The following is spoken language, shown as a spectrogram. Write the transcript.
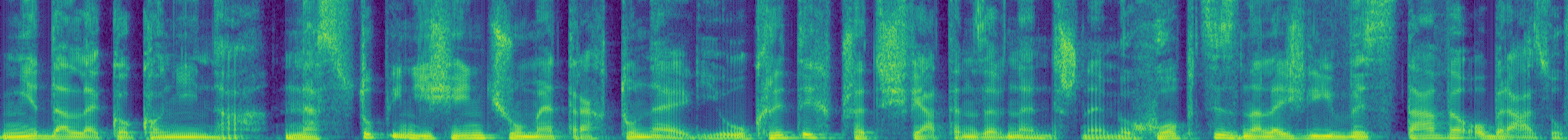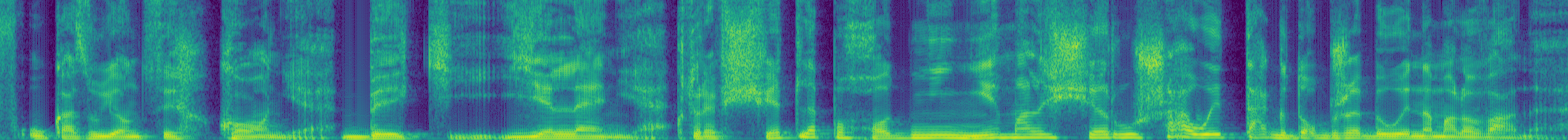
niedaleko Konina. Na 150 metrach tuneli ukrytych przed światem zewnętrznym chłopcy znaleźli wystawę obrazów ukazujących konie, byki, jelenie, które w świetle pochodni niemal się ruszały, tak dobrze były namalowane.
